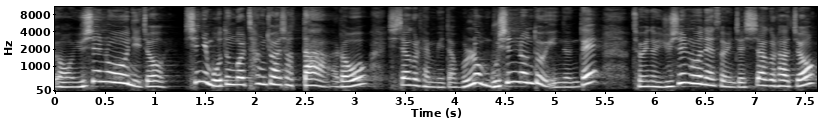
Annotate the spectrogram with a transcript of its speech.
어, 유신론이죠. 신이 모든 걸 창조하셨다라고 시작을 됩니다. 물론 무신론도 있는데 저희는 유신론에서 이제 시작을 하죠.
